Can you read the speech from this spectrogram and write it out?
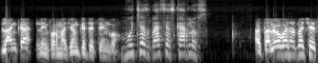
Blanca, la información que te tengo. Muchas gracias, Carlos. Hasta luego, buenas noches.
